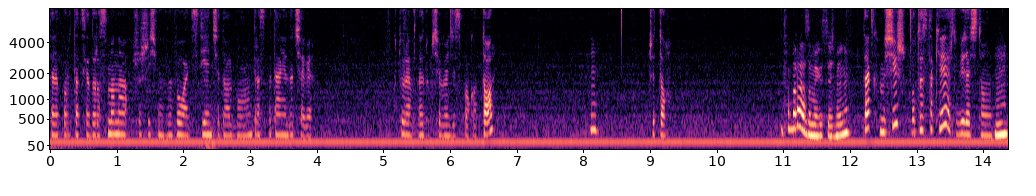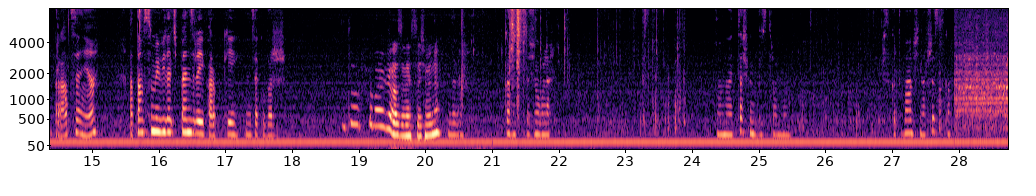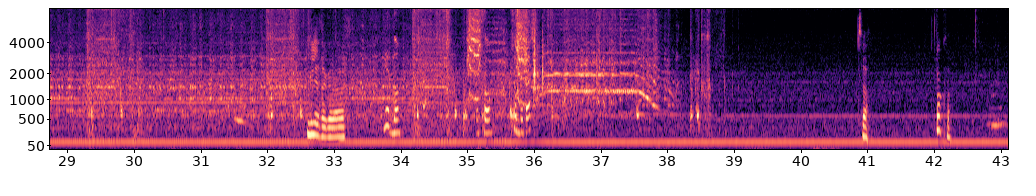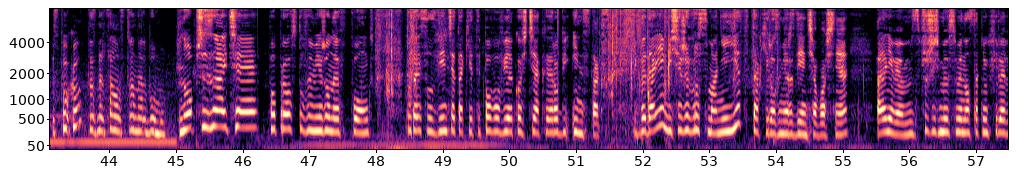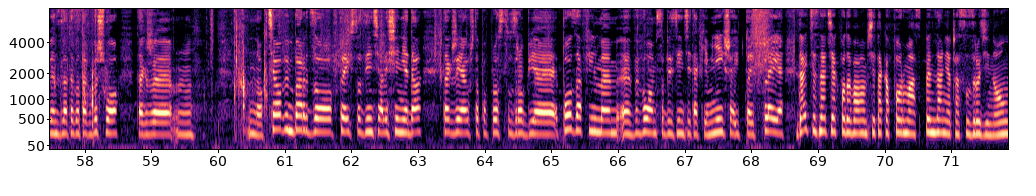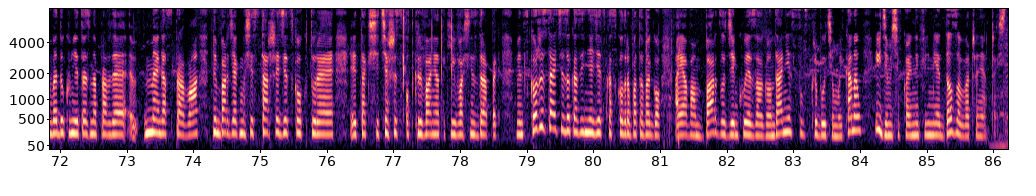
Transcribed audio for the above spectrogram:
Teleportacja do Rosmana. Przyszliśmy wywołać zdjęcie do albumu. Teraz pytanie do Ciebie. Które według Ciebie będzie spoko? To? Hm. Czy to? Chyba razem jak jesteśmy, nie? Tak? Myślisz? Bo to jest takie, wiesz, tu widać tą Mm. pracę, nie? A tam w sumie widać pędzle i farbki, więc jak uważasz? No to chyba jak razem jesteśmy, nie? Dobra. Pokażę Ci coś w ogóle. Mam nawet taśmę dwustronną. Przygotowałam się na wszystko. Ile tego dałaś? Jedno. A co? Co pytasz? Co? Spoko. Spoko? To jest na całą stronę albumu. No przyznajcie, po prostu wymierzone w punkt. Tutaj są zdjęcia takie typowo wielkości, jak robi Instax. I wydaje mi się, że w Rossmanie jest taki rozmiar zdjęcia właśnie. Ale nie wiem, przyszliśmy w sumie na ostatnią chwilę, więc dlatego tak wyszło. Także mm, no, chciałabym bardzo wkleić to zdjęcie, ale się nie da. Także ja już to po prostu zrobię poza filmem. e, Wywołam sobie zdjęcie takie mniejsze i tutaj wkleję. Dajcie znać, jak podoba Wam się taka forma spędzania czasu z rodziną. Według mnie to jest naprawdę e, mega sprawa. Tym bardziej, jak ma się starsze dziecko, które e, tak się cieszy z odkrywania takich właśnie zdrapek. Więc korzystajcie z okazji Dnia Dziecka z kodu rabatowego. A ja Wam bardzo dziękuję za oglądanie. Subskrybujcie mój kanał i widzimy się w kolejnym filmie. Do zobaczenia. Cześć!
